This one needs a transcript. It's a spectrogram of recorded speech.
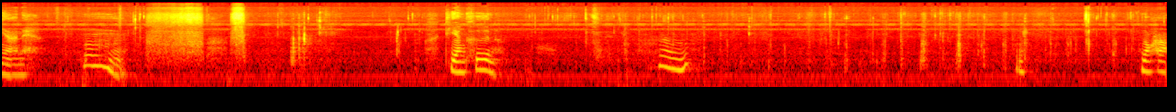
เนี่ยเนี่ยเที่ยงคืนอืม นะคะ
